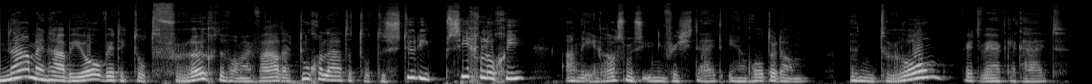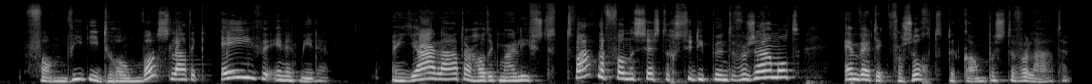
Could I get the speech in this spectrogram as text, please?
Na mijn HBO werd ik tot vreugde van mijn vader toegelaten tot de studie psychologie aan de Erasmus Universiteit in Rotterdam. Een droom werd werkelijkheid. Van wie die droom was, laat ik even in het midden. Een jaar later had ik maar liefst 12 van de 60 studiepunten verzameld en werd ik verzocht de campus te verlaten.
